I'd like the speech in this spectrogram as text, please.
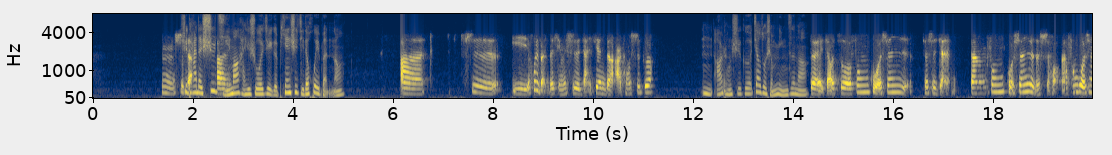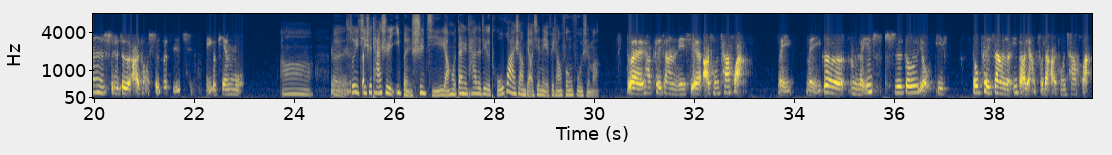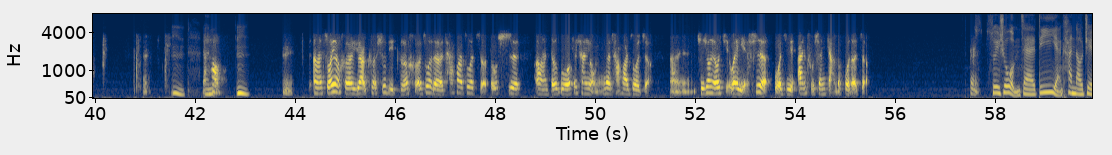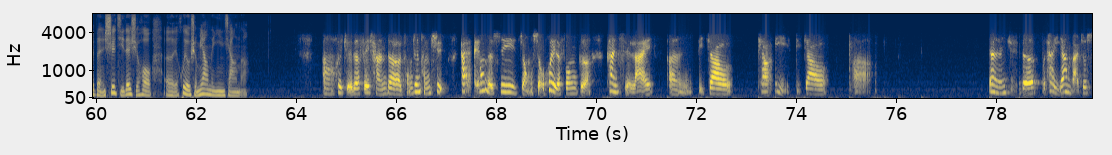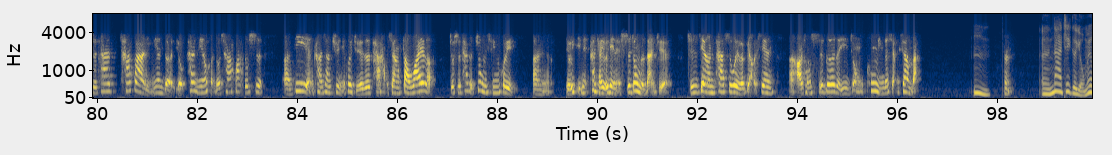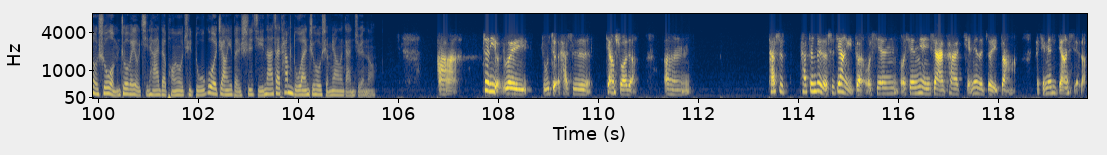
嗯，是是他的诗集吗？还是说这个偏诗集的绘本呢？呃，是以绘本的形式展现的儿童诗歌。嗯，儿童诗歌叫做什么名字呢？对，叫做《风过生日》，就是讲当风过生日的时候，啊，风过生日是这个儿童诗歌集其中的一个篇目。啊，呃，嗯所以其实它是一本诗集，然后但是它的这个图画上表现的也非常丰富，是吗？对，它配上了一些儿童插画，每每一个嗯每一首诗都有一都配上了一到两幅的儿童插画。嗯嗯。然后，嗯，嗯，呃，所有和于尔克·舒比格合作的插画作者都是，呃，德国非常有名的插画作者，嗯，其中有几位也是国际安徒生奖的获得者。嗯，所以说我们在第一眼看到这本诗集的时候，呃，会有什么样的印象呢？啊，会觉得非常的童真童趣。它采用的是一种手绘的风格，看起来。嗯，比较飘逸，比较啊、让人觉得不太一样吧。就是它插画里面的有，它里面有很多插画都是，嗯、第一眼看上去你会觉得它好像放歪了，就是它的重心会，嗯，有一点点看起来有一点点失重的感觉。其实这样它是为了表现呃儿童诗歌的一种空灵的想象吧。嗯嗯。那这个有没有说我们周围有其他的朋友去读过这样一本诗集？那在他们读完之后什么样的感觉呢？啊，这里有一位读者，他是这样说的，嗯，他是他针对的是这样一段，我先我先念一下他前面的这一段哈，他前面是这样写的，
